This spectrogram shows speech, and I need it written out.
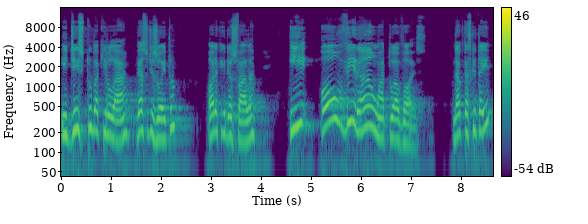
e diz tudo aquilo lá, verso 18, olha o que Deus fala, e ouvirão a tua voz. Não é o que está escrito aí?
